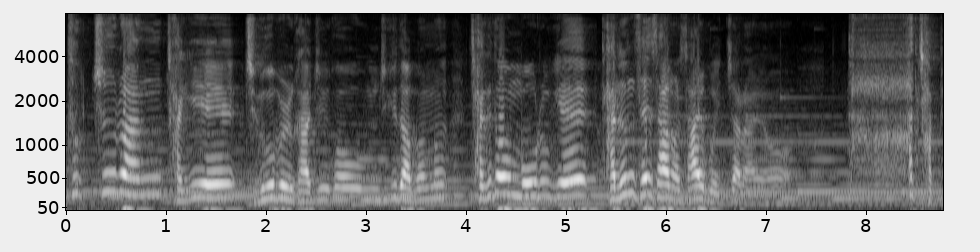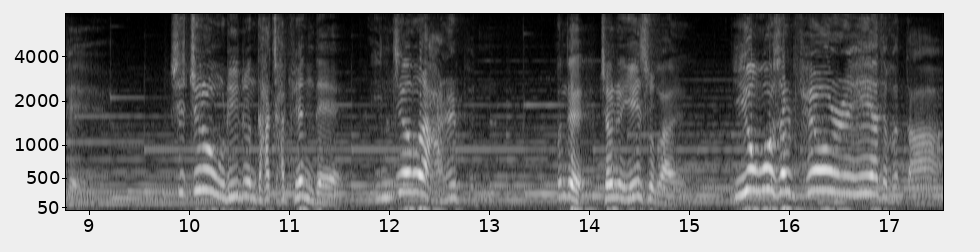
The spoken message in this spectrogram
특출한 자기의 직업을 가지고 움직이다 보면 자기도 모르게 다른 세상을 살고 있잖아요. 다 자폐예요. 실제로 우리는 다 자폐인데 인정을 안 할 뿐이에요. 근데 저는 예수가 이것을 표현을 해야 되겠다.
